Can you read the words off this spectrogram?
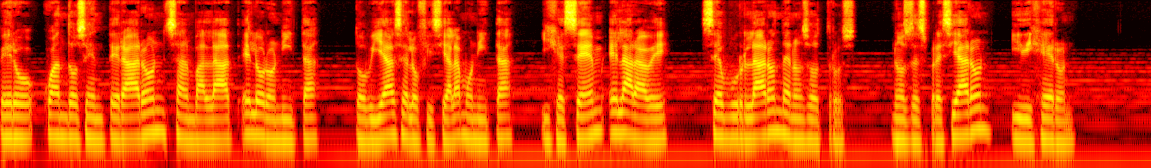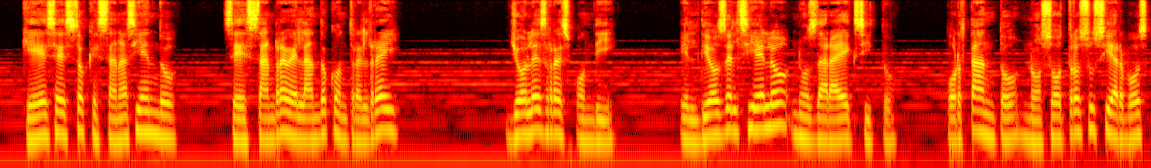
Pero cuando se enteraron Sanbalat el Oronita, Tobías el oficial amonita y Gesem el árabe se burlaron de nosotros, nos despreciaron y dijeron, ¿qué es esto que están haciendo? ¿Se están rebelando contra el rey? Yo les respondí, el Dios del cielo nos dará éxito, por tanto nosotros sus siervos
